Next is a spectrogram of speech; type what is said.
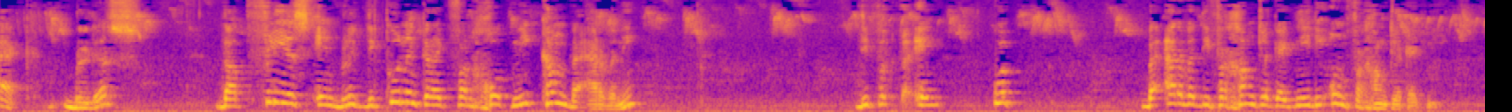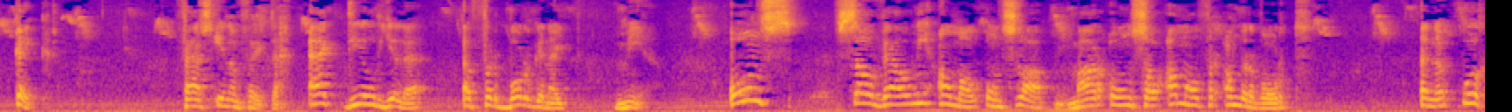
ek, broeders, dat vlees en bloed die koninkryk van God nie kan beerwe nie. Die en ook beerwe die verganklikheid nie die onverganklikheid nie. Kyk. Vers 51. Ek deel julle 'n verborgenheid mee. Ons sal wel nie almal ontslaap nie, maar ons sal almal verander word in 'n oog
